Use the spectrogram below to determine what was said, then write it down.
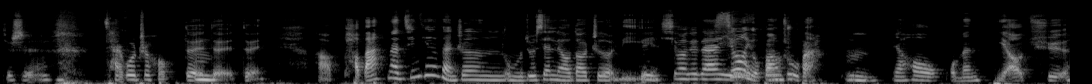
就是 踩过之后。对嗯对对，好好吧，那今天反正我们就先聊到这里。对，希望对大家希望有帮帮助吧。嗯，然后我们也要去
